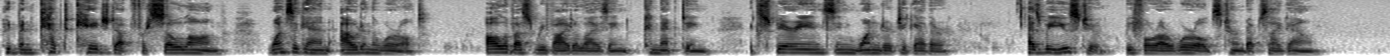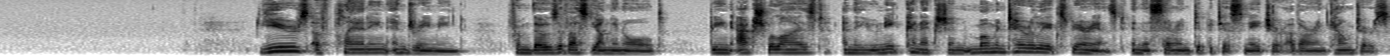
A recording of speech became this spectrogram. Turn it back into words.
who'd been kept caged up for so long, once again out in the world, all of us revitalizing, connecting, experiencing wonder together, as we used to before our worlds turned upside down. Years of planning and dreaming from those of us young and old being actualized and the unique connection momentarily experienced in the serendipitous nature of our encounters,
